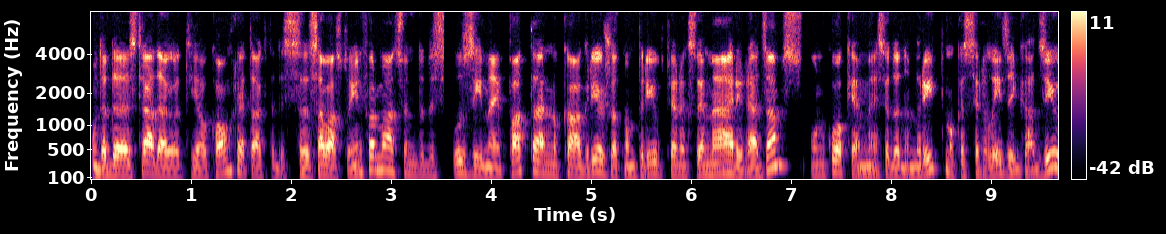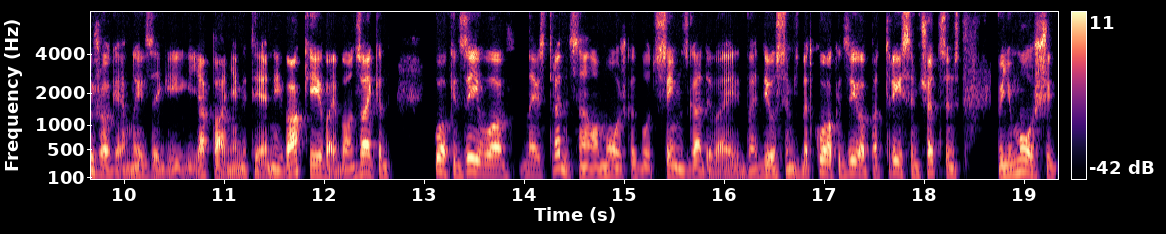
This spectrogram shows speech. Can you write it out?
Un tad eh, strādājot jau konkrētāk, tad es eh, savāstu informāciju un tad es uzzīmēju paternu, kā griežot, mums brīvības piemineklis vienmēr ir redzams, un kokiem mēs iedodam ritmu, kas ir līdzīgi kā dzīvžogiem, līdzīgi Japāņiem ir tie nivaki vai bonzai, kad koki dzīvo nevis tradicionālā mūža, kas būtu 100 gadi vai, vai 200, bet koki dzīvo pat 300, 400. Viņu mūžs ir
